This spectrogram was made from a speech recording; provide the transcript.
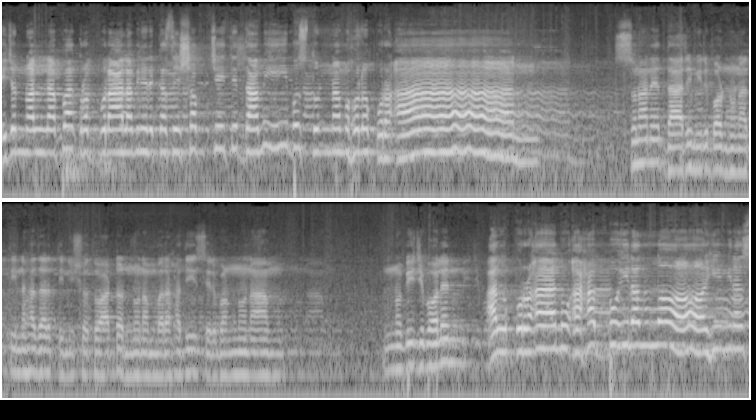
এই জন্য আল্লাহ পাক রব্বুল আলমিনের কাছে সবচেয়ে দামি বস্তুর নাম হলো কোরআন। সুনানে দারিমির বর্ণনা তিন হাজার তিনশত আটান্ন নম্বর হাদিসের বর্ণনা নবীজি বলেন আল কোরআন আহাব্বু ইলাল্লাহি মিনাস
